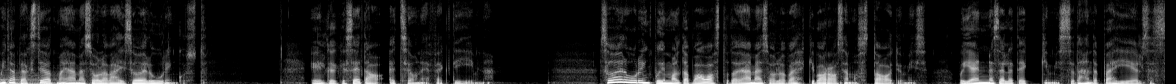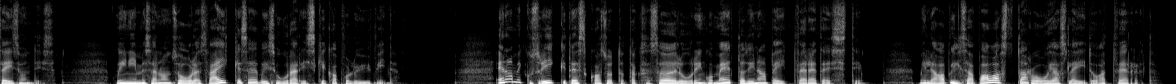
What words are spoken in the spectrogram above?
mida peaks teadma jämesoolevähi sõeluuringust? eelkõige seda, et see on efektiivne. sõeluuring võimaldab avastada jämesoolevähki varasemas staadiumis või enne selle tekkimist, see tähendab vähieelses seisundis, kui inimesel on sooles väikese või suure riskiga polüübid. enamikus riikides kasutatakse sõeluuringu meetodina peitveretesti, mille abil saab avastada roojas leiduvat verd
